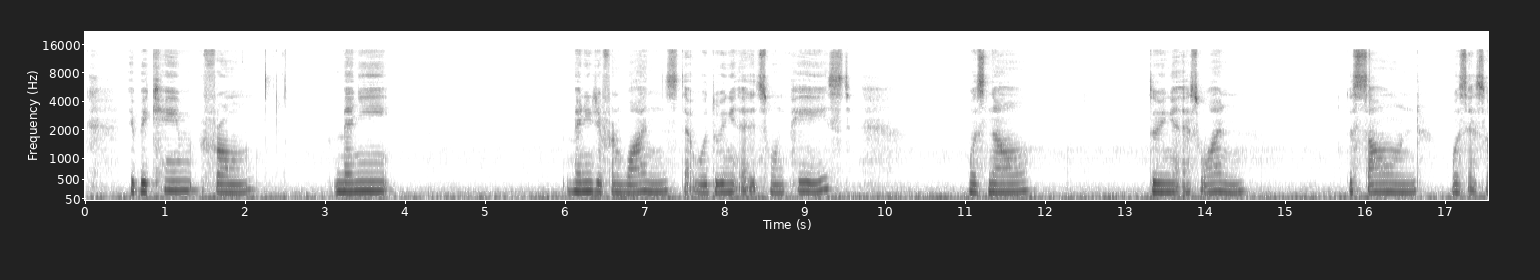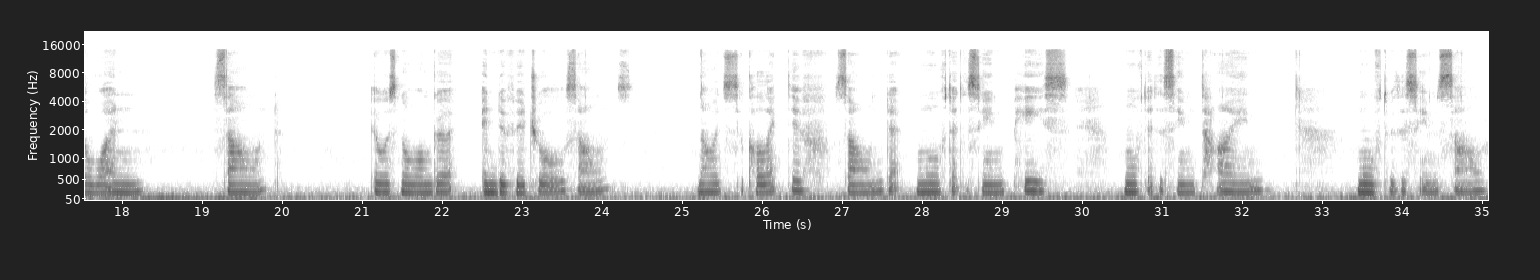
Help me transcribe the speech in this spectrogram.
it became from many many different ones that were doing it at its own pace was now doing it as one. The sound was as a one sound. It was no longer individual sounds. Now it's a collective sound that moved at the same pace, moved at the same time, moved with the same sound.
